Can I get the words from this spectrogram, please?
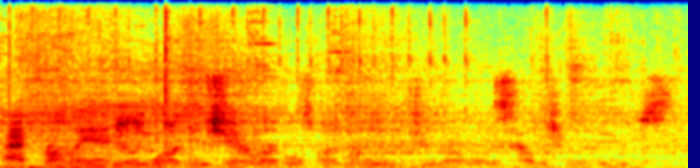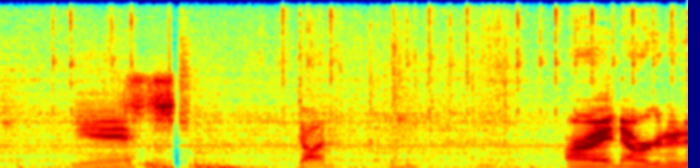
That's probably I it. really want enchant levels, but I really do not want to salvage my levels. Yeah, done. Alright, now we're gonna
